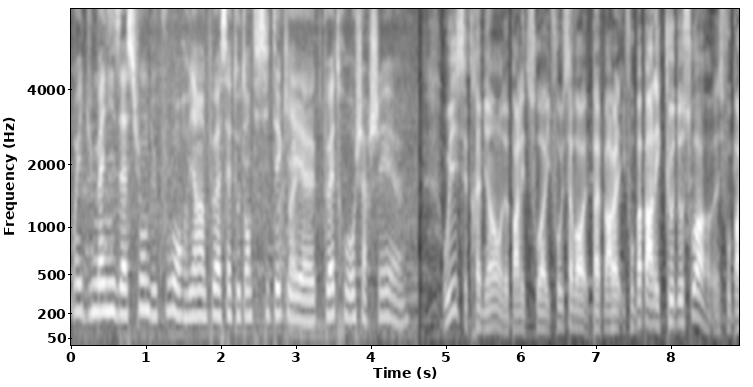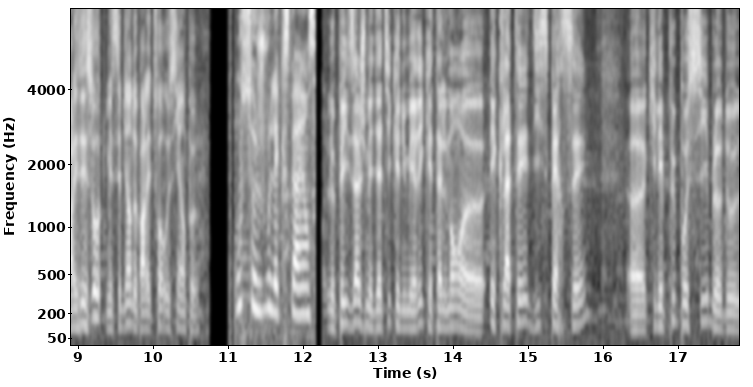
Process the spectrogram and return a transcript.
Oui, d'humanisation, du coup, on revient un peu à cette authenticité qui, Ouais. est, euh, qui peut être recherchée. euh. Oui, c'est très bien de parler de soi. Il faut savoir. Pas Il faut pas parler que de soi. Il faut parler des autres, mais c'est bien de parler de soi aussi un peu. Où se joue l'expérience? Le paysage médiatique et numérique est tellement euh, éclaté, dispersé, qu'il est plus possible de,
